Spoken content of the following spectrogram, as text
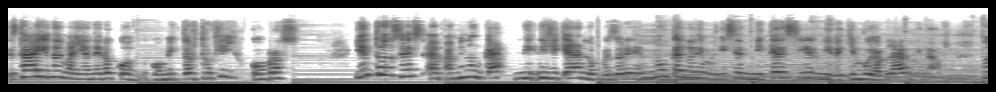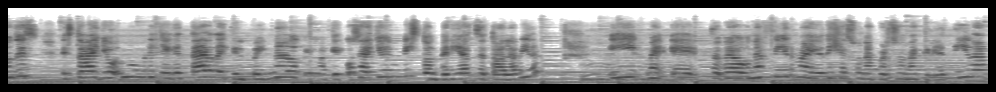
estaba ahí en el mañanero con, con Víctor Trujillo, con Bros. Y entonces, a, mí nunca, ni, ni, siquiera en López Dóriga, nunca nadie me dice ni qué decir, ni de quién voy a hablar, ni nada. Entonces, estaba yo, no hombre, llegué tarde, que el peinado, que que o sea, yo en mis tonterías de toda la vida. Y me, eh, veo una firma y yo dije, es una persona creativa,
